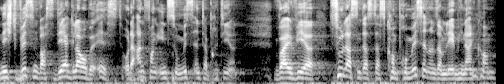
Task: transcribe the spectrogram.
nicht wissen, was der Glaube ist oder anfangen, ihn zu missinterpretieren, weil wir zulassen, dass das Kompromisse in unserem Leben hineinkommen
